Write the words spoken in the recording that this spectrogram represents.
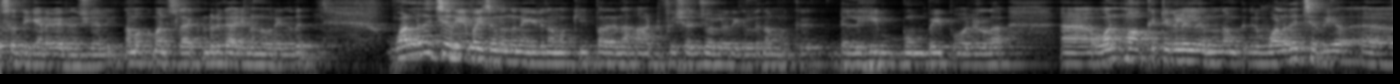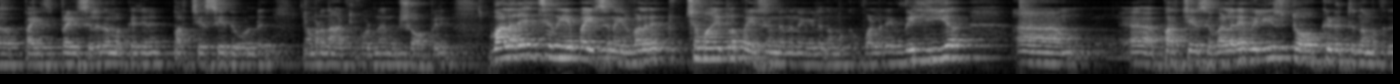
ശ്രദ്ധിക്കേണ്ട കാര്യം എന്ന് വെച്ച് കഴിഞ്ഞാൽ നമുക്ക് മനസ്സിലാക്കേണ്ട ഒരു കാര്യം എന്ന് പറയുന്നത് വളരെ ചെറിയ പൈസ ഉണ്ടെന്നുണ്ടെങ്കിൽ നമുക്ക് ഈ പറയുന്ന ആർട്ടിഫിഷ്യൽ ജ്വല്ലറികളിൽ നമുക്ക് ഡൽഹി മുംബൈ പോലുള്ള വൺ മാർക്കറ്റുകളിൽ നിന്ന് നമുക്കിതിന് വളരെ ചെറിയ പൈസ പ്രൈസിൽ നമുക്കിതിന് പർച്ചേസ് ചെയ്തുകൊണ്ട് നമ്മുടെ നാട്ടിൽ കൊടുക്കുന്ന നമുക്ക് ഷോപ്പിൽ വളരെ ചെറിയ പൈസ ഉണ്ടെങ്കിൽ വളരെ തുച്ഛമായിട്ടുള്ള പൈസ ഉണ്ടെന്നുണ്ടെങ്കിൽ നമുക്ക് വളരെ വലിയ പർച്ചേസ് വളരെ വലിയ സ്റ്റോക്ക് എടുത്ത് നമുക്ക്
